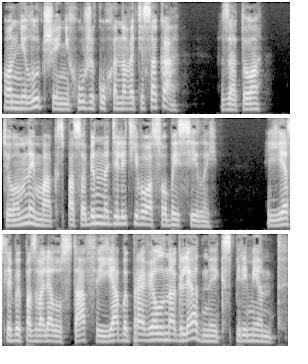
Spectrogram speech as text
он не лучше и не хуже кухонного тесака. Зато темный маг способен наделить его особой силой. Если бы позволял устав, я бы провел наглядный эксперимент.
